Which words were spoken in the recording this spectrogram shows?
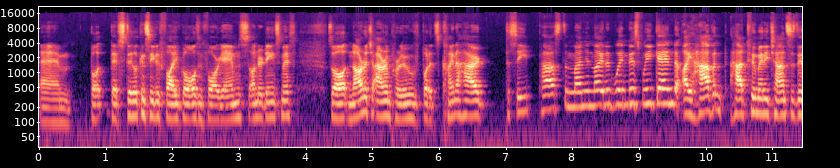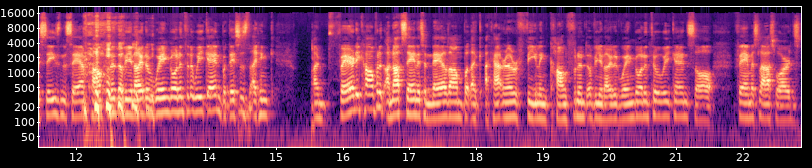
Um, but they've still conceded five goals in four games under Dean Smith. So Norwich are improved, but it's kind of hard to see past the Man United win this weekend. I haven't had too many chances this season to say I'm confident of a United win going into the weekend, but this is, I think, I'm fairly confident. I'm not saying it's a nailed on, but like I can't remember feeling confident of a United win going into a weekend. So famous last words.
